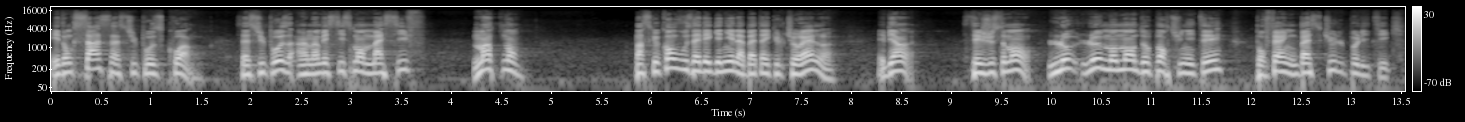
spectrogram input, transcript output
Et donc ça, ça suppose quoi? Ça suppose un investissement massif maintenant. Parce que quand vous avez gagné la bataille culturelle, eh bien, c'est justement le, moment d'opportunité pour faire une bascule politique.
